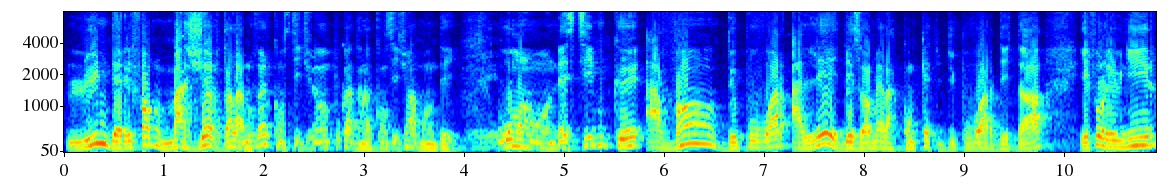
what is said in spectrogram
l'une des réformes majeures dans la nouvelle constitution, en tout cas dans la constitution amendée, où on estime que avant de pouvoir aller désormais à la conquête du pouvoir d'État, il faut réunir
